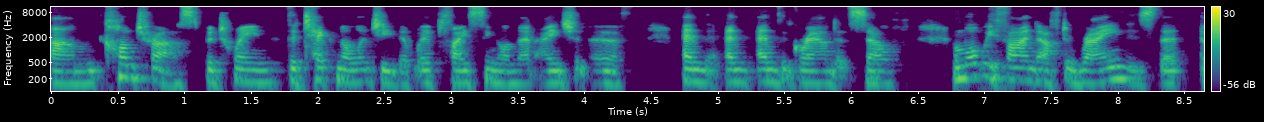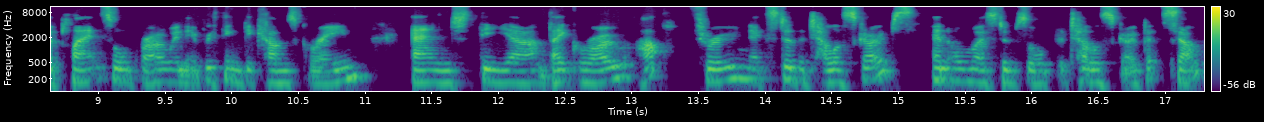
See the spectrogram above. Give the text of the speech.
um, contrast between the technology that we're placing on that ancient earth and, and, and the ground itself. And what we find after rain is that the plants all grow and everything becomes green, and the uh, they grow up through next to the telescopes and almost absorb the telescope itself.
